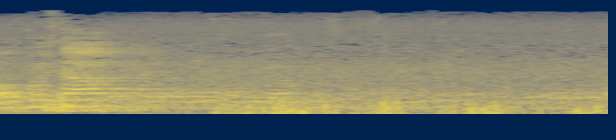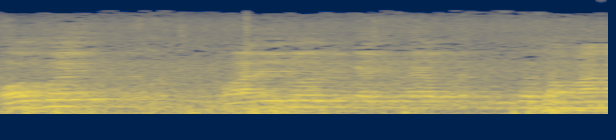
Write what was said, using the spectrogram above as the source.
और कोई साहब? और कोई? हमारे जो है उनका सम्मान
